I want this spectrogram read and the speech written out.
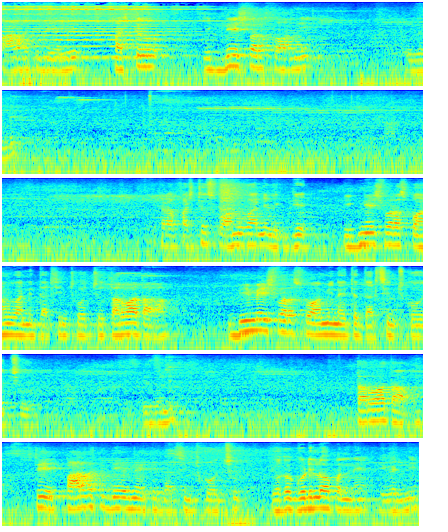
పార్వతి దేవి ఫస్ట్ విఘ్నేశ్వర స్వామి ఇక్కడ ఫస్ట్ స్వామివారిని విఘ్నే విఘ్నేశ్వర స్వామివారిని దర్శించుకోవచ్చు. తర్వాత భీమేశ్వర స్వామిని అయితే దర్శించుకోవచ్చు. ఇదిగోండి. తర్వాత శ్రీ పార్వతీదేవిని అయితే దర్శించుకోవచ్చు. ఒక గుడి లోపలనే ఇవన్నీ.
